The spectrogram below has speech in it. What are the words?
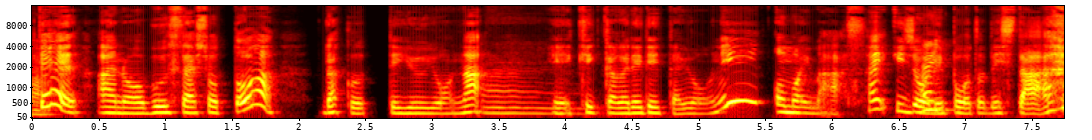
て、あの、ブースターショットは楽っていうような、うんえー結果が出ていたように思います。はい、以上はいレポートでした。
